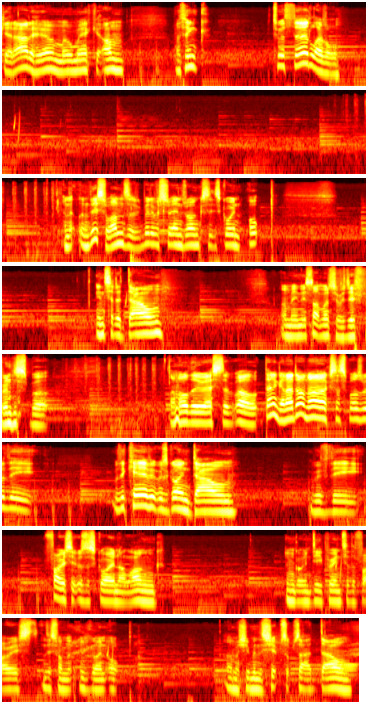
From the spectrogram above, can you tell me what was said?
get out of here and we'll make it on, I think, to a third level. And, and this one's a bit of a strange one because it's going up instead of down. I mean, it's not much of a difference, but I know the rest of well. Then again, I don't know because I suppose with the with the cave it was going down, with the forest it was just going along and going deeper into the forest. This one you're going up. I'm assuming the ship's upside down.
